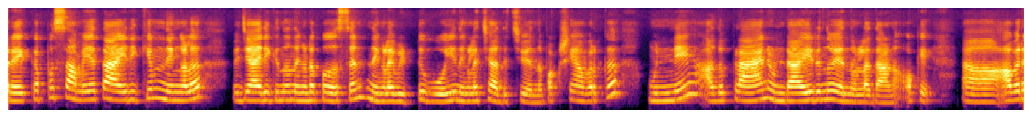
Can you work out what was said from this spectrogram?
ബ്രേക്കപ്പ് സമയത്തായിരിക്കും നിങ്ങൾ വിചാരിക്കുന്നത് നിങ്ങളുടെ പേഴ്സൺ നിങ്ങളെ വിട്ടുപോയി നിങ്ങളെ ചതിച്ചു എന്ന്. പക്ഷേ അവർക്ക് മുന്നേ അത് പ്ലാൻ ഉണ്ടായിരുന്നു എന്നുള്ളതാണ്. ഓക്കെ അവർ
